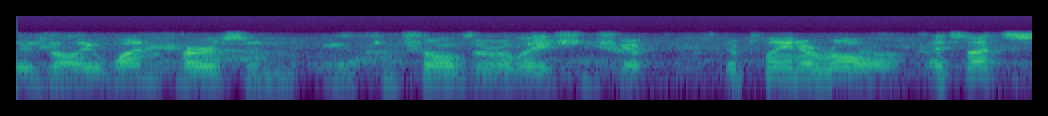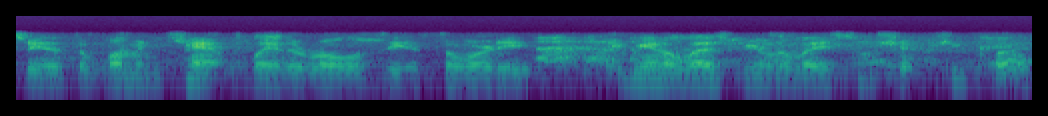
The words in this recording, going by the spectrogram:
there's only one person in control of the relationship. They're playing a role. It's not to say that the woman can't play the role of the authority. Maybe in a lesbian relationship she could.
